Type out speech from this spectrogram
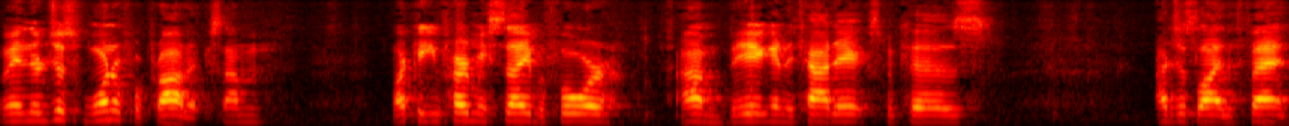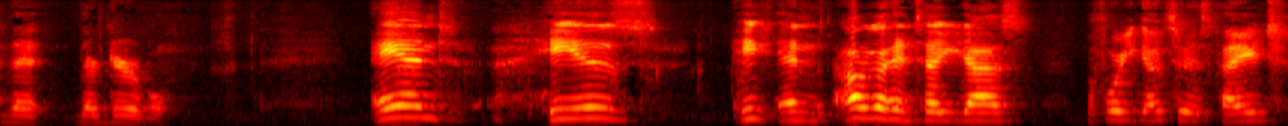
I mean, they're just wonderful products. I'm, like you've heard me say before, I'm big into Kydex because I just like the fact that they're durable. And he is, he, and I'll go ahead and tell you guys before you go to his page.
